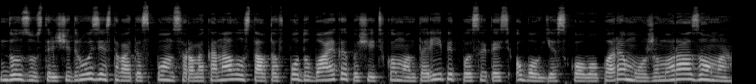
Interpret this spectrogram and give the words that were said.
До зустрічі, друзі. Ставайте спонсорами каналу, ставте вподобайки, пишіть коментарі, підписуйтесь обов'язково. Переможемо разом.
